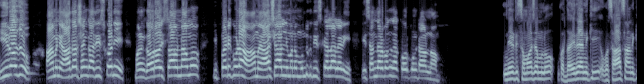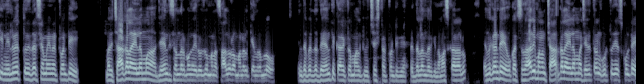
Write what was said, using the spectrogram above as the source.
ఈరోజు ఆమెని ఆదర్శంగా తీసుకొని మనం గౌరవిస్తూ ఉన్నాము. ఇప్పటికి కూడా ఆమె ఆశయాల్ని మనం ముందుకు తీసుకెళ్ళాలని ఈ సందర్భంగా కోరుకుంటా ఉన్నాం. నేటి సమాజంలో ఒక ధైర్యానికి ఒక సాహసానికి నిలువెత్తు నిదర్శనమైనటువంటి మరి చాకల ఐలమ్మ జయంతి సందర్భంగా ఈరోజు మన సాలూర మండల కేంద్రంలో ఇంత పెద్ద జయంతి కార్యక్రమాలకు విచ్చేసినటువంటి పెద్దలందరికీ నమస్కారాలు. ఎందుకంటే ఒకసారి మనం చాకల ఐలమ్మ చరిత్రను గుర్తు చేసుకుంటే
